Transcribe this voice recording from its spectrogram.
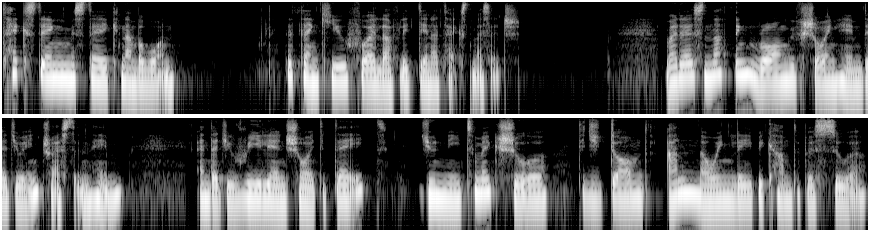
Texting mistake number one the thank you for a lovely dinner text message. Where there's nothing wrong with showing him that you're interested in him and that you really enjoyed the date, you need to make sure that you don't unknowingly become the pursuer.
